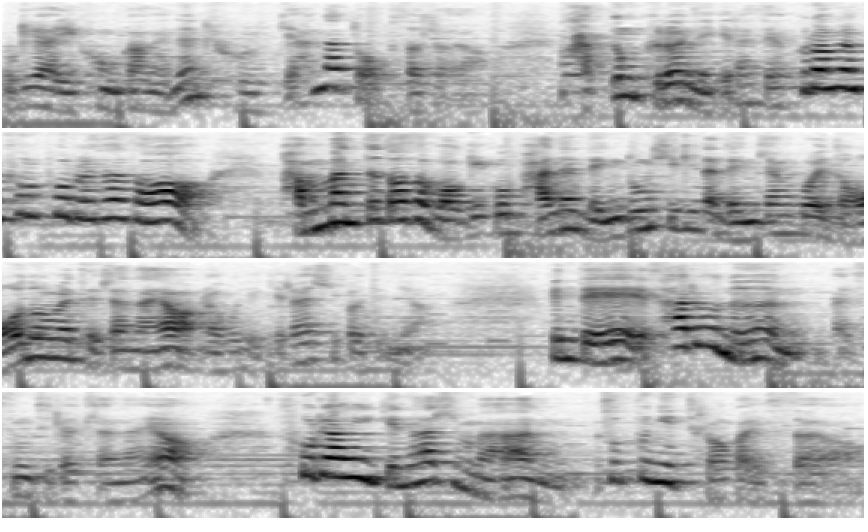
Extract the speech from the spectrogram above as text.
우리 아이 건강에는 좋을 게 하나도 없어져요. 가끔 그런 얘기를 하세요. 그러면 큰 포를 사서 반만 뜯어서 먹이고 반은 냉동실이나 냉장고에 넣어놓으면 되잖아요. 라고 얘기를 하시거든요. 근데 사료는 말씀드렸잖아요. 소량이긴 하지만 수분이 들어가 있어요.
